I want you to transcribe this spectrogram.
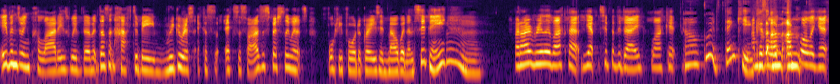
even doing Pilates with them. It doesn't have to be rigorous ex- exercise, especially when it's 44 degrees in Melbourne and Sydney. Hmm. But I really like that. Yep, tip of the day. Like it. Oh, good. Thank you. Because I'm, I'm, I'm, calling it.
